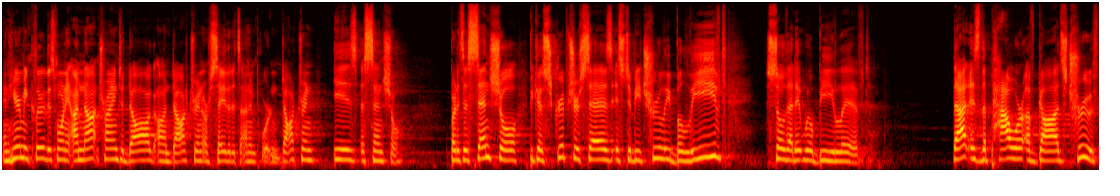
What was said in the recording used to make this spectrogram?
And hear me clearly this morning I'm not trying to dog on doctrine or say that it's unimportant. Doctrine is essential, but it's essential because Scripture says it's to be truly believed so that it will be lived. That is the power of God's truth.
